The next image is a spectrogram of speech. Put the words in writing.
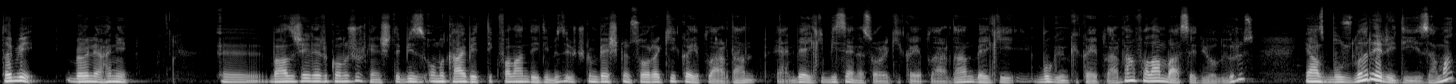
Tabii böyle hani e, bazı şeyleri konuşurken işte biz onu kaybettik falan dediğimizde 3 gün 5 gün sonraki kayıplardan yani belki bir sene sonraki kayıplardan belki bugünkü kayıplardan falan bahsediyor oluyoruz. Yalnız buzlar eridiği zaman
